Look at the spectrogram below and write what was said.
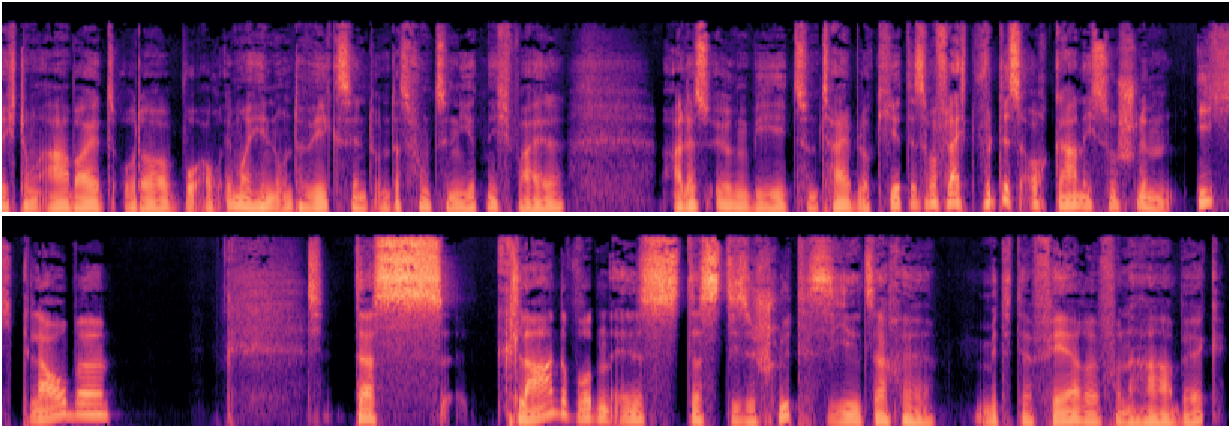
Richtung Arbeit oder wo auch immer hin unterwegs sind und das funktioniert nicht, weil alles irgendwie zum Teil blockiert ist. Aber vielleicht wird es auch gar nicht so schlimm. Ich glaube, dass klar geworden ist, dass diese Schlüttsiel-Sache mit der Fähre von Habeck,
